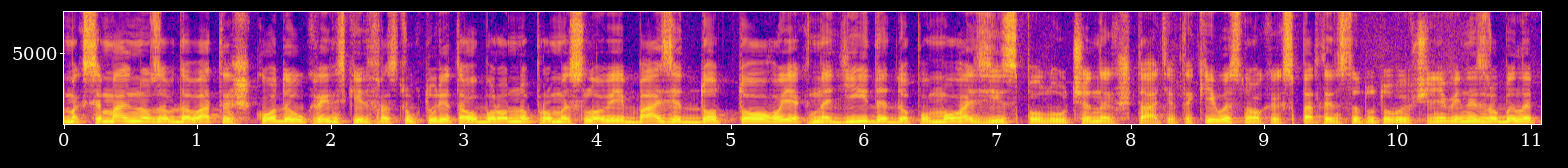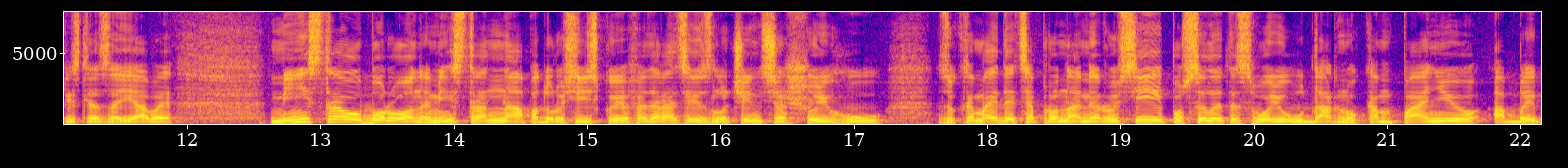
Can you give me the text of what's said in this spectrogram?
максимально завдавати шкоди українській інфраструктурі та оборонно-промисловій базі до того, як надійде допомога зі Сполучених Штатів. Такий висновок експерти інституту вивчення війни зробили після заяви. Міністра оборони, міністра нападу Російської Федерації, злочинця Шойгу. Зокрема, йдеться про намір Росії посилити свою ударну кампанію, аби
